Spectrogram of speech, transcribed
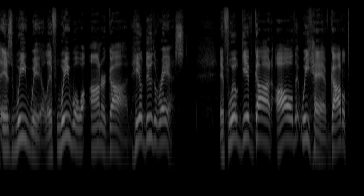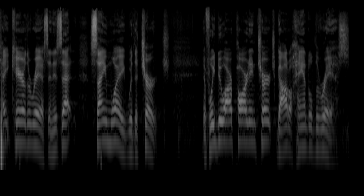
as we will, if we will honor God, He'll do the rest. If we'll give God all that we have, God will take care of the rest. And it's that same way with the church. If we do our part in church, God will handle the rest.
